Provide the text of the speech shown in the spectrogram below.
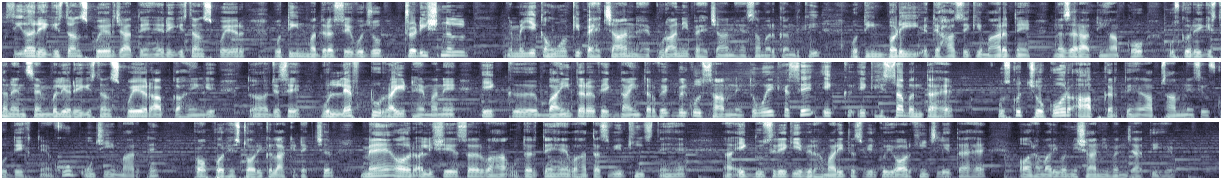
सीधा रेगिस्तान स्क्वायर जाते हैं। रेगिस्तान स्क्वायर, वो तीन मदरसे, वो जो ट्रेडिशनल, मैं ये कहूँगा कि पहचान है, पुरानी पहचान है समरकंद की, वो तीन बड़ी ऐतिहासिक इमारतें नज़र आती हैं आपको। उसको रेगिस्तान एनसेंबल या रेगिस्तान स्क्वायर आप कहेंगे। तो जैसे वो लेफ़्ट टू राइट है, माने एक बाई तरफ़, एक दाई तरफ़, एक बिल्कुल सामने। तो वो एक ऐसे, एक एक हिस्सा बनता है। उसको चोकोर आप करते हैं, आप सामने से उसको देखते हैं। खूब ऊँची इमारतें प्रॉपर हिस्टोरिकल आर्किटेक्चर मैं और अलीशेर सर वहाँ उतरते हैं, वहाँ तस्वीर खींचते हैं। एक दूसरे की फिर हमारी तस्वीर कोई और खींच लेता है और हमारी वो निशानी बन जाती है।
